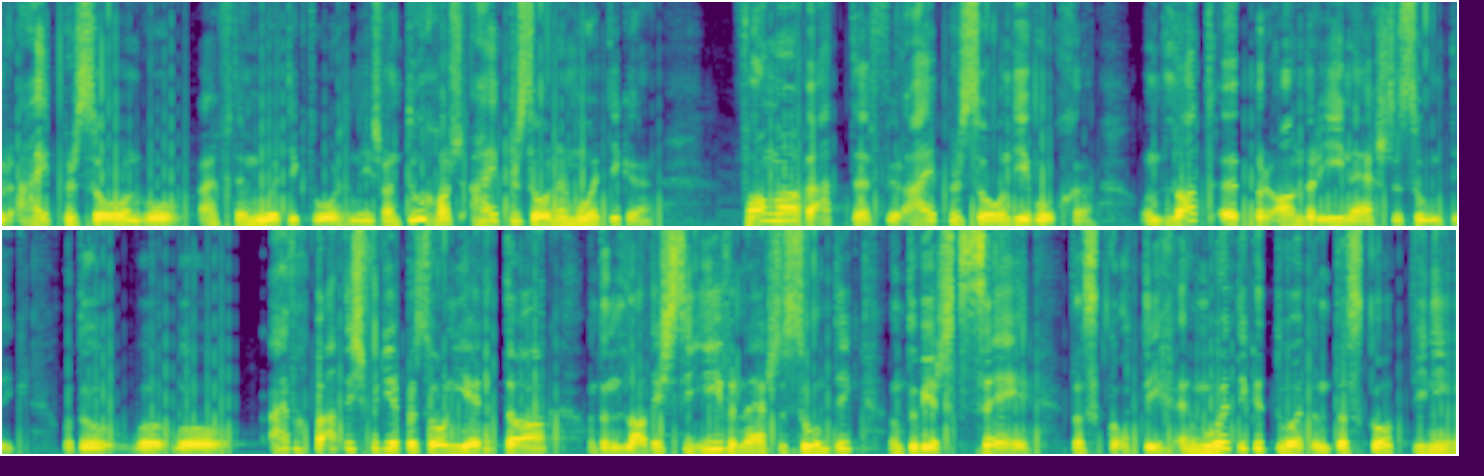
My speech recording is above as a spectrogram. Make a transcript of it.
Durch eine Person, die einfach ermutigt worden ist. Wenn du kannst eine Person ermutigen kannst, fang an beten für eine Person diese Woche und lad jemand anderen ein nächsten Sonntag, wo, du, wo, wo einfach betest für die Person jeden Tag und dann ladest sie ein für nächsten Sonntag und du wirst sehen, dass Gott dich ermutigen tut und dass Gott deine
